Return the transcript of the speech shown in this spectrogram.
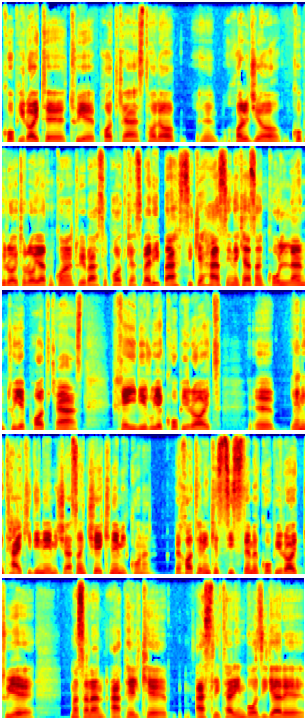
کپی رایت توی پادکست. حالا خارجی ها کپی رایت رو رعایت می‌کنن توی بحث پادکست. ولی بحثی که هست اینه که اصلا کلا توی پادکست خیلی روی کپی رایت یعنی تأکیدی نمیشه. اصلا چک نمی‌کنن. به خاطر اینکه سیستم کپی رایت توی مثلا اپل که اصلی ترین بازیگر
